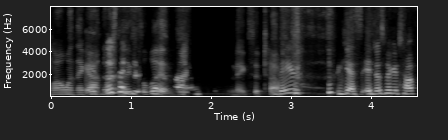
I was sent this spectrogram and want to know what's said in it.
well, when they got no Those place are to live, terrifying. makes it tough. They- yes, it does make it tough.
